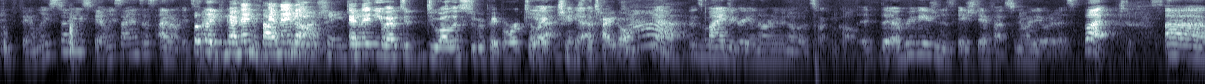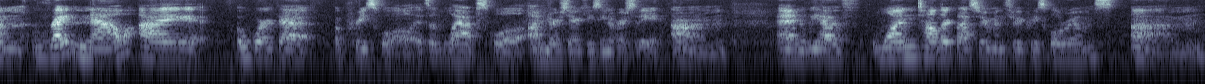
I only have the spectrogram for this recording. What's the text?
and family studies, family sciences. I don't. It's But my, like And then and then major changes. and then you have to do all this stupid paperwork to Yeah, like change yeah. the title. Yeah. Yeah, it's my degree, and I don't even know what it's fucking called. It, the abbreviation is HDFS. No idea what it is. But um, right now, I work at a preschool. It's a lab school under Syracuse University. Um, and we have one toddler classroom and three preschool rooms. Um,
